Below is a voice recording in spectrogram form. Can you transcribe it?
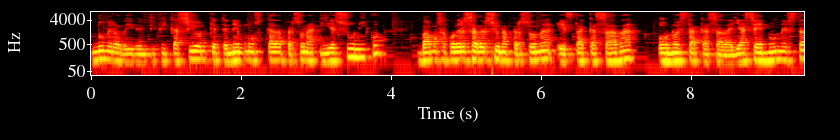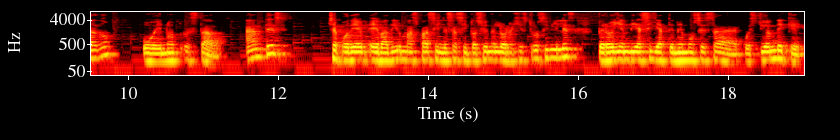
número de identificación que tenemos cada persona y es único, vamos a poder saber si una persona está casada o no está casada, ya sea en un estado o en otro estado. Antes se podía evadir más fácil esa situación en los registros civiles, pero hoy en día sí ya tenemos esa cuestión de que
